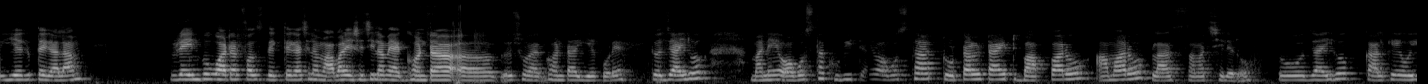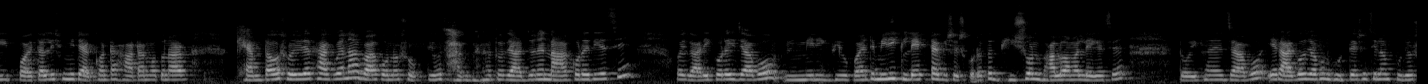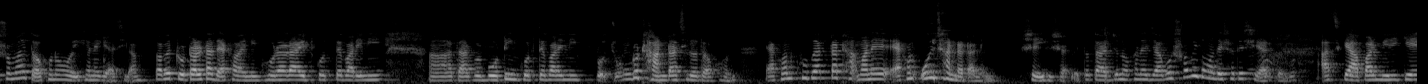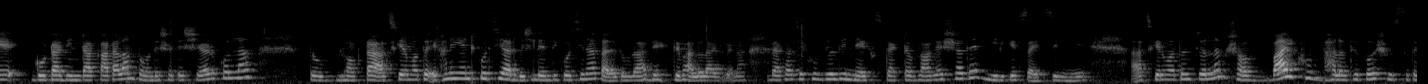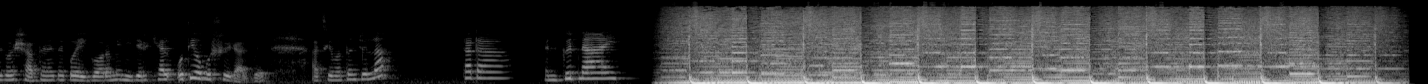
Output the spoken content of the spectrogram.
ইয়েতে গেলাম। রেইনবো ওয়াটারফলস দেখতে গেছিলাম, আবার এসেছিলাম এক ঘণ্টা এক ঘণ্টা ইয়ে করে। তো যাই হোক মানে অবস্থা খুবই অবস্থা টোটাল টাইট বাপ্পারও, আমারও প্লাস আমার ছেলেরও। তো যাই হোক, কালকে ওই পঁয়তাল্লিশ মিনিট, এক ঘণ্টা হাঁটার মতন আর ক্ষমতাও শরীরে থাকবে না বা কোনো শক্তিও থাকবে না। তো যার জন্য না করে দিয়েছি। ওই গাড়ি করেই যাব মিরিক ভিউ পয়েন্টে মিরিক লেকটা বিশেষ করে। তো ভীষণ ভালো আমার লেগেছে। তো ওইখানে যাব। এর আগেও যখন ঘুরতে এসেছিলাম পুজোর সময়, তখনও ওইখানে গেছিলাম। তবে টোটালটা দেখা হয়নি। ঘোড়া রাইড করতে পারিনি তারপর বোটিং করতে পারিনি। প্রচণ্ড ঠান্ডা ছিল তখন। এখন খুব একটা মানে এখন ওই ঠান্ডাটা নেই সেই হিসাবে। তো তার জন্য ওখানে যাব, সবই তোমাদের সাথে শেয়ার করব। আজকে আপার মিরিকে গোটা দিনটা কাটালাম, তোমাদের সাথে শেয়ার করলাম। তো ব্লগটা আজকের মতো এখানেই এন্ড করছি। আর বেশি লেন্দি করছি না, তাহলে তোমরা দেখতে ভালো লাগবে না। দেখা হচ্ছে খুব জলদি নেক্সট একটা ব্লগের সাথে মিরিকের সাইড সিন নিয়ে। আজকের মতন চললাম। সবাই খুব ভালো থেকো, সুস্থ থেকো, সাবধানে থেকো। এই গরমে নিজের খেয়াল অতি অবশ্যই রাখবে। আজকের মতন চললাম। টাটা! And good night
